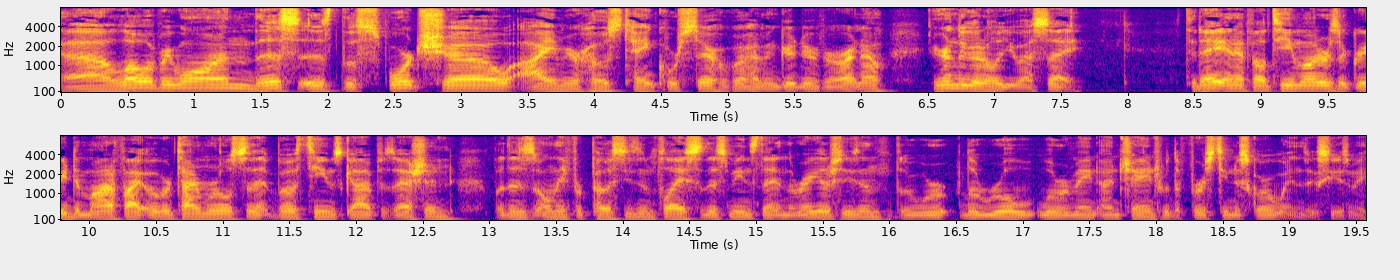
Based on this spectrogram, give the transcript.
Hello, everyone. This is the Sports Show. I am your host, Tank Corsair. Hope you're having a good day right now. You're in the good old USA. Today, NFL team owners agreed to modify overtime rules so that both teams got a possession, but this is only for postseason play, so this means that in the regular season, the, the rule will remain unchanged with the first team to score wins, excuse me.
